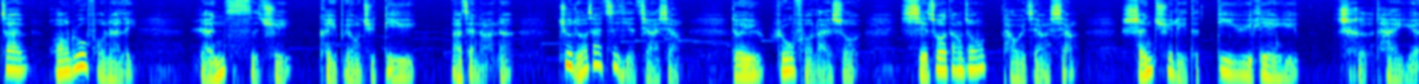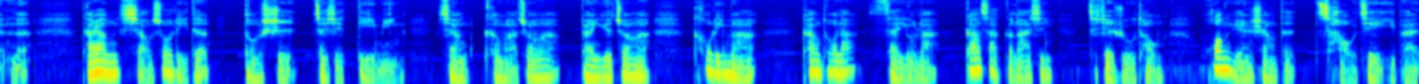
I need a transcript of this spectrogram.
在黄鲁佛那里，人死去。可以不用去地狱，那在哪呢？就留在自己的家乡。对于 Rulfo 来说，写作当中他会这样想：神曲里的地狱炼狱扯太远了，他让小说里的都是这些地名，像科马庄啊、半月庄啊、寇里马、康托拉、塞尤拉、冈萨格拉辛这些如同荒原上的草芥一般，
